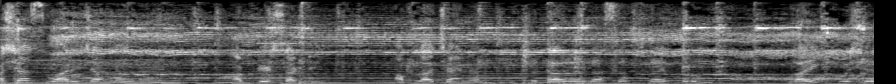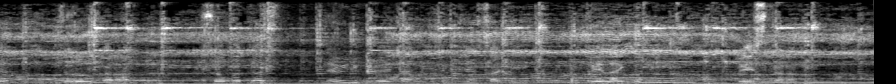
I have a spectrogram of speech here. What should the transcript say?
अशाच वारीच्या नवनवीन अपडेटसाठी आपला चॅनल गटारला सबस्क्राईब करून लाईक व शेअर जरूर करा. सोबतच नवीन व्हिडिओच्या नोटिफिकेशनसाठी बेल आयकॉनही प्रेस करा.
